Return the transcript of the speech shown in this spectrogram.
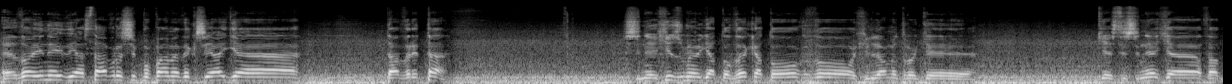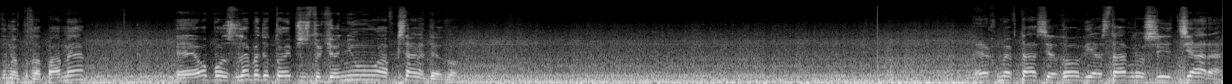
Εδώ είναι η διασταύρωση που πάμε δεξιά για τα Βρυτά. Συνεχίζουμε για το 18ο χιλιόμετρο και, και στη συνέχεια θα δούμε που θα πάμε. Ε, όπως βλέπετε το ύψος του χιονιού αυξάνεται εδώ. Έχουμε φτάσει εδώ διασταύρωση Τσιάρα.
